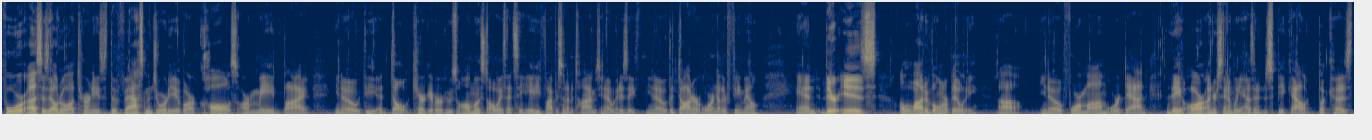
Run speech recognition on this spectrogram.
for us as elder law attorneys, the vast majority of our calls are made by you know the adult caregiver who's almost always I'd say 85% of the times you know it is a you know the daughter or another female, and there is a lot of vulnerability. Uh, you know, for mom or dad, they are understandably hesitant to speak out because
